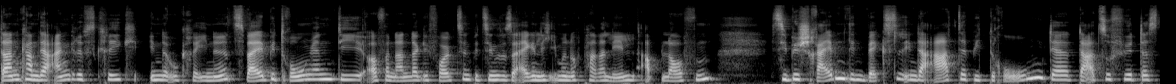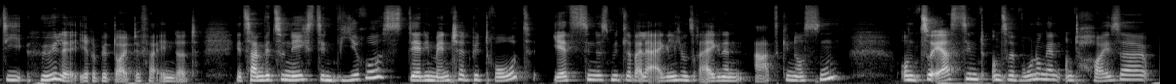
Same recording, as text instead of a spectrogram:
Dann kam der Angriffskrieg in der Ukraine. Zwei Bedrohungen, die aufeinander gefolgt sind, beziehungsweise eigentlich immer noch parallel ablaufen. Sie beschreiben den Wechsel in der Art der Bedrohung, der dazu führt, dass die Höhle ihre Bedeute verändert. Jetzt haben wir zunächst den Virus, der die Menschheit bedroht. Jetzt sind es mittlerweile eigentlich unsere eigenen Artgenossen. Und zuerst sind unsere Wohnungen und Häuser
